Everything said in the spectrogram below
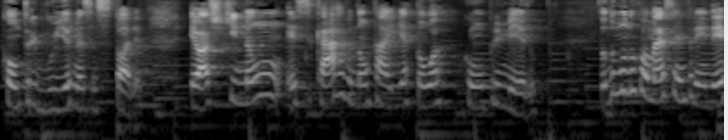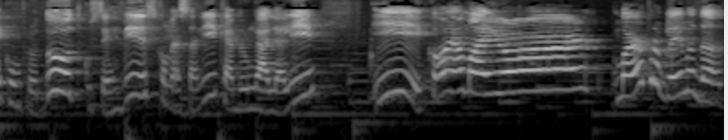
contribuir nessa história. eu acho que não esse cargo não tá aí à toa com o primeiro. Todo mundo começa a empreender com o produto, com o serviço, começa ali, quebra um galho ali. E qual é o maior, o maior problema da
